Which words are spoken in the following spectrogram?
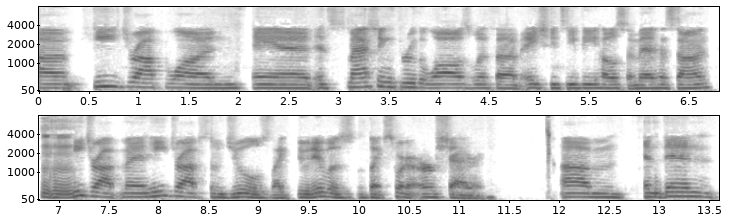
um, he dropped one, and it's smashing through the walls with um, HGTV host Ahmed Hassan. Mm-hmm. He dropped, man, he dropped some jewels. Like, dude, it was like sort of earth shattering. Um, and then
